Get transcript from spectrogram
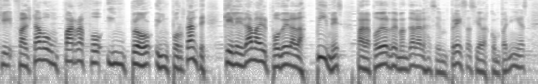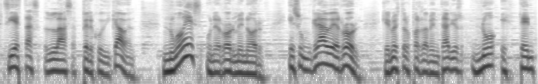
que faltaba un párrafo importante que le daba el poder a las pymes para poder demandar a las empresas y a las compañías si éstas las perjudicaban. No es un error menor, es un grave error que nuestros parlamentarios no estén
